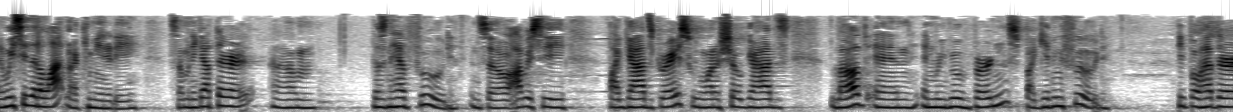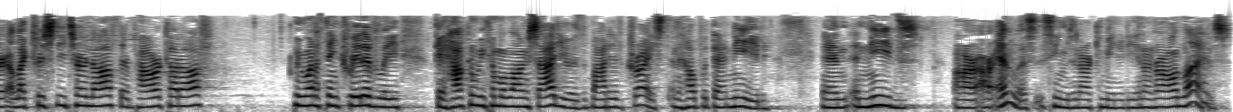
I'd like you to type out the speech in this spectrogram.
and we see that a lot in our community. Somebody got there um, doesn't have food, and so obviously by God's grace, we want to show God's love and and remove burdens by giving food. People have their electricity turned off, their power cut off. We want to think creatively okay, how can we come alongside you as the body of Christ and help with that need? And, and needs are, are endless, it seems, in our community and in our own lives.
